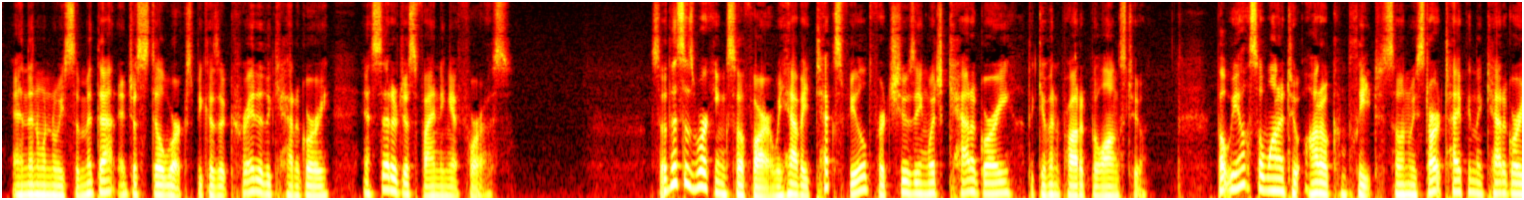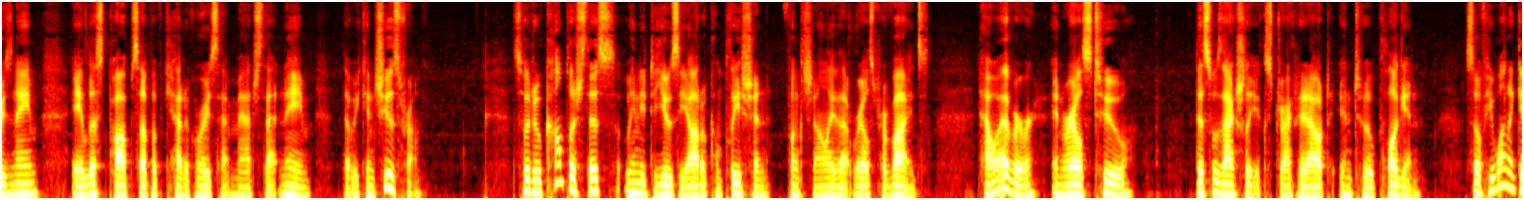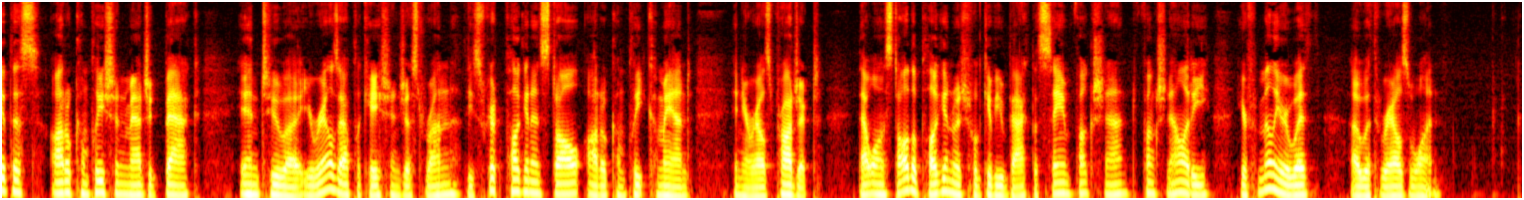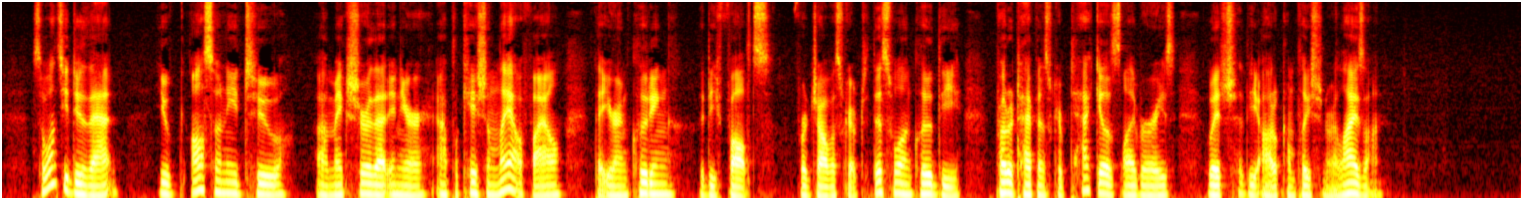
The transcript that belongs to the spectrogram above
And then when we submit that, it just still works because it created the category instead of just finding it for us. So this is working so far. We have a text field for choosing which category the given product belongs to. But we also want it to autocomplete, so when we start typing the category's name, a list pops up of categories that match that name that we can choose from. So to accomplish this, we need to use the autocompletion functionality that Rails provides. However, in Rails 2, this was actually extracted out into a plugin. So if you want to get this autocompletion magic back into uh, your Rails application, just run the script plugin install autocomplete command in your Rails project. That will install the plugin, which will give you back the same function functionality you're familiar with uh, with Rails 1. So once you do that, you also need to uh, make sure that in your application layout file that you're including the defaults for JavaScript. This will include the prototype and scriptaculous libraries, which the autocompletion relies on.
